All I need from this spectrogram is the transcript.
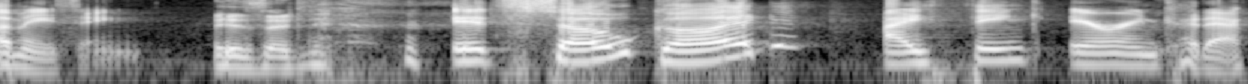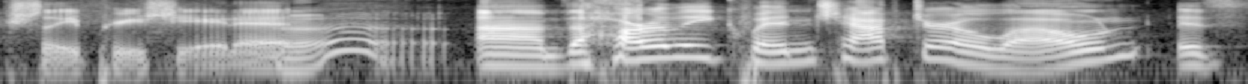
Amazing. Is it? It's so good. I think Aaron could actually appreciate it. Ah. Um, the Harley Quinn chapter alone is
